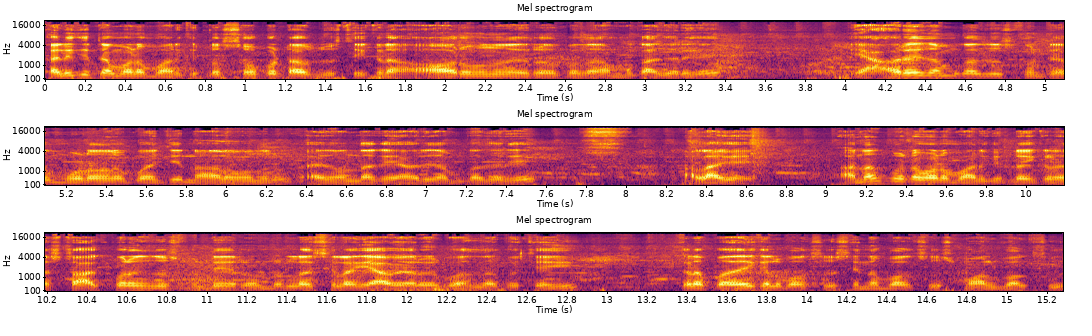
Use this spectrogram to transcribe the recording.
కలిగి టమాటా మార్కెట్లో సూపర్ టాప్ చూస్తే ఇక్కడ ఆరు వందల ఇరవై రూపాయల అమ్మకాలు జరిగాయి. యావరేజ్ అమ్మకాలు చూసుకుంటే మూడు వందల నుంచి నాలుగు వందలు ఐదు వందల దాకా యావరేజ్ అమ్మకాలు జరిగాయి. అలాగే అనంతపురం టమాటా మార్కెట్లో ఇక్కడ స్టాక్ పరంగా చూసుకుంటే రెండు లక్షల యాభై అరవై రూపాయల దాకా వచ్చాయి. ఇక్కడ పదైకల బాక్స్ చిన్న బాక్స్ స్మాల్ బాక్సు.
